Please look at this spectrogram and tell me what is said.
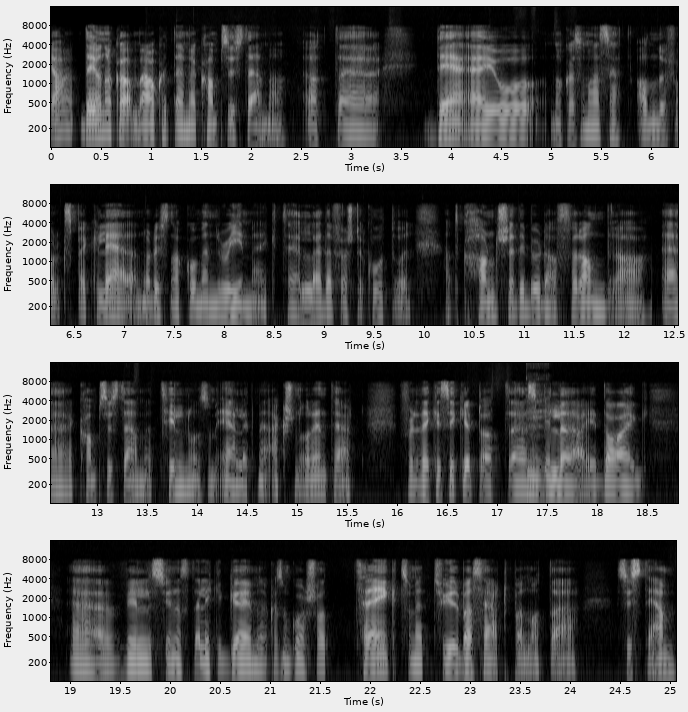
Ja, det er jo noe med akkurat det med kampsystemet. At eh, det er jo noe som jeg har sett andre folk spekulere når de snakker om en remake til det første Kotor. At kanskje de burde ha forandra eh, kampsystemet til noe som er litt mer actionorientert. For det er ikke sikkert at eh, spillere i dag eh, vil synes det er like gøy med noe som går så treigt som et turbasert på en måte system.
